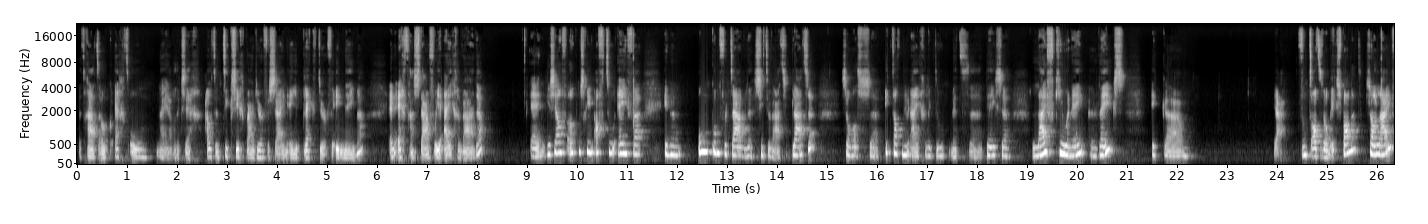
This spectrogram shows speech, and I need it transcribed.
Het gaat ook echt om, nou ja, wat ik zeg, authentiek zichtbaar durven zijn en je plek durven innemen. En echt gaan staan voor je eigen waarde. En jezelf ook misschien af en toe even in een oncomfortabele situatie plaatsen. Zoals uh, ik dat nu eigenlijk doe met uh, deze live QA-reeks. Ik uh, ja, vind het altijd wel een beetje spannend, zo live.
